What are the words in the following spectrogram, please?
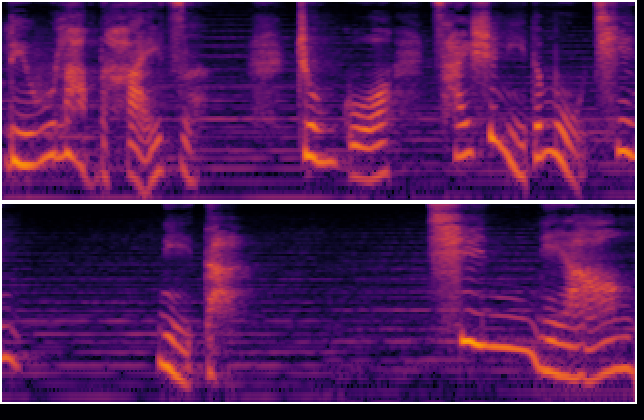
流浪的孩子，中国才是你的母亲，你的亲娘。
